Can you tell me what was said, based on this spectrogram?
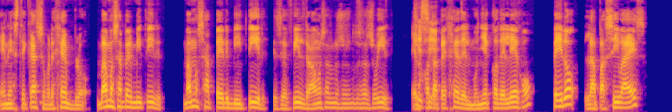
en este caso, por ejemplo, vamos a permitir, vamos a permitir que se filtre, vamos a nosotros a subir el JPG del muñeco de Lego, pero la pasiva es,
